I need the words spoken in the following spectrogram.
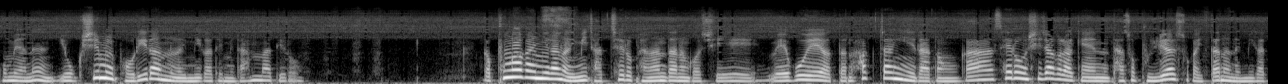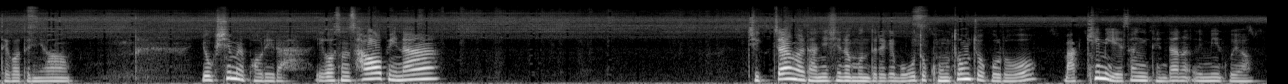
보면은 욕심을 버리라는 의미가 됩니다. 한마디로. 그러니까 풍화관이라는 의미 자체로 변한다는 것이 외부의 어떤 확장이라던가 새로운 시작을 하기에는 다소 불리할 수가 있다는 의미가 되거든요. 욕심을 버리라. 이것은 사업이나 직장을 다니시는 분들에게 모두 공통적으로 막힘이 예상이 된다는 의미고요.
